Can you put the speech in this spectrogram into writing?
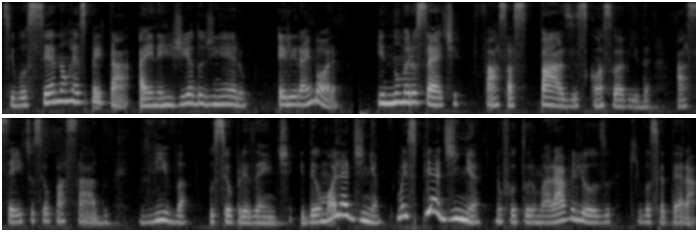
Se você não respeitar a energia do dinheiro, ele irá embora. E número 7, faça as pazes com a sua vida. Aceite o seu passado, viva o seu presente e dê uma olhadinha, uma espiadinha no futuro maravilhoso que você terá.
